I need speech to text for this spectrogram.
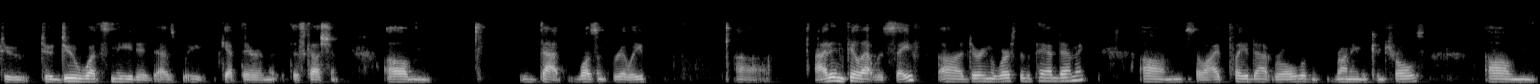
to to do what's needed as we get there in the discussion. Um, that wasn't really. Uh, I didn't feel that was safe uh, during the worst of the pandemic, um, so I played that role of running the controls. Um,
